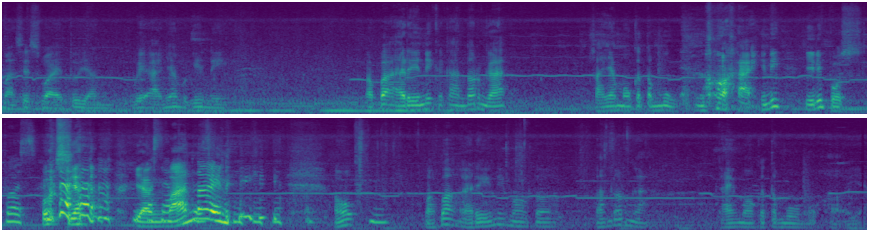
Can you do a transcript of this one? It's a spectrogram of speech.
mahasiswa itu yang WA-nya begini Bapak hari ini ke kantor nggak? Saya mau ketemu. Wah ini ini bos Bos. bosnya yang Bosnya mana ini? Oh, bapak hari ini mau ke kantor nggak? Saya mau ketemu. Oh iya.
